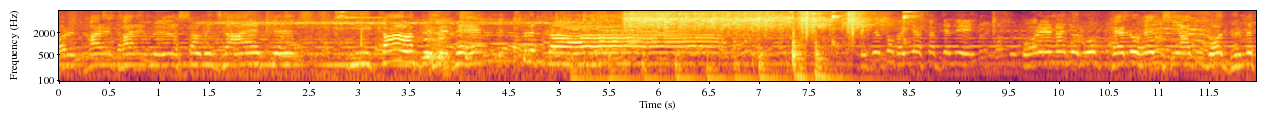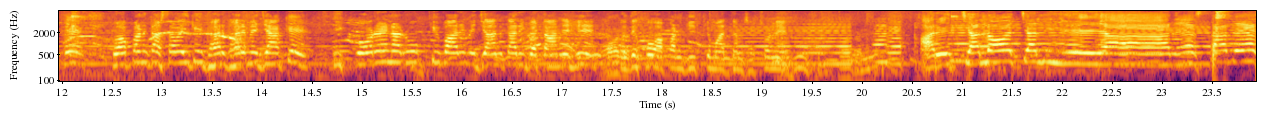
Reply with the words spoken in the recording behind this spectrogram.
और घर घर में समझाए थे का विविध प्रकार। तो देखो भैया सब जने कोरोना जो रोग फैलो है, इसे आदमी बहुत भ्रमित है। तो अपन का सवाई के घर घर में जाके कोरोना रोग के बारे में जानकारी बताने हैं। तो देखो अपन गीत के माध्यम से सुने। अरे चलो चलिए यार सबे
